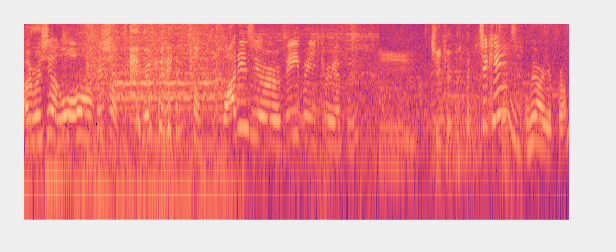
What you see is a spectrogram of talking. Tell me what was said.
아, Russian. 와, 했어. You're very handsome. What is your favorite Korean food? Chicken. Chicken. Where are you from?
